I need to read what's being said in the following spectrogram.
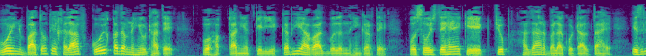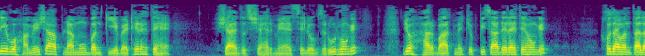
وہ ان باتوں کے خلاف کوئی قدم نہیں اٹھاتے۔ وہ حقانیت کے لیے کبھی آواز بلند نہیں کرتے۔ وہ سوچتے ہیں کہ ایک چپ ہزار بلا کو ٹالتا ہے۔ اس لیے وہ ہمیشہ اپنا منہ بند کیے بیٹھے رہتے ہیں۔ شاید اس شہر میں ایسے لوگ ضرور ہوں گے جو ہر بات میں چپی سادے رہتے ہوں گے۔ خدا ون تعالی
